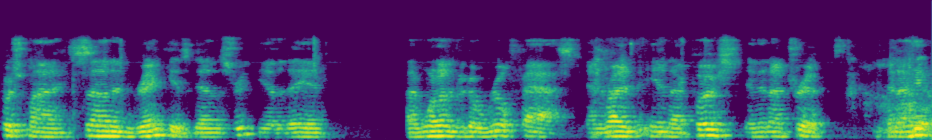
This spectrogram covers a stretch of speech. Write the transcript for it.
pushed my son and grandkids down the street the other day and I wanted them to go real fast. And right at the end, I pushed and then I tripped. And I hit,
